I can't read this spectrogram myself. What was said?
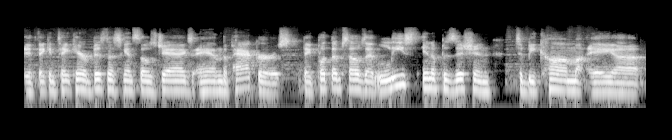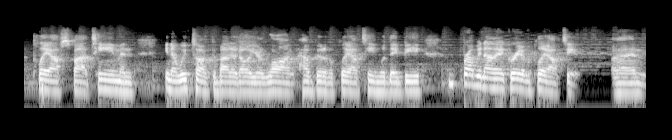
if they can take care of business against those Jags and the Packers, they put themselves at least in a position to become a uh, playoff spot team. And, you know, we've talked about it all year long. How good of a playoff team would they be? Probably not that great of a playoff team. And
